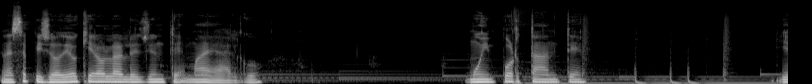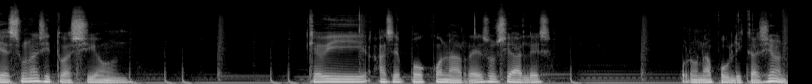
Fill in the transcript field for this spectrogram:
En este episodio quiero hablarles de un tema de algo muy importante y es una situación vi hace poco en las redes sociales por una publicación.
